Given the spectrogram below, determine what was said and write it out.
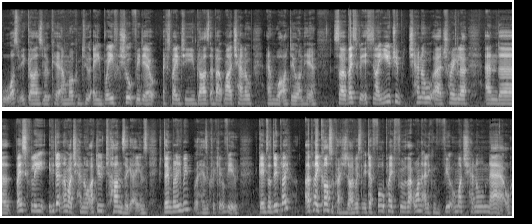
What's up you guys, Luke here and welcome to a brief short video explaining to you guys about my channel and what I do on here. So basically this is my YouTube channel uh, trailer and uh, basically if you don't know my channel I do tons of games. If you don't believe me, well here's a quick little review. Games I do play, I play Castle Crashers, I recently did a full playthrough of that one and you can view it on my channel now.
